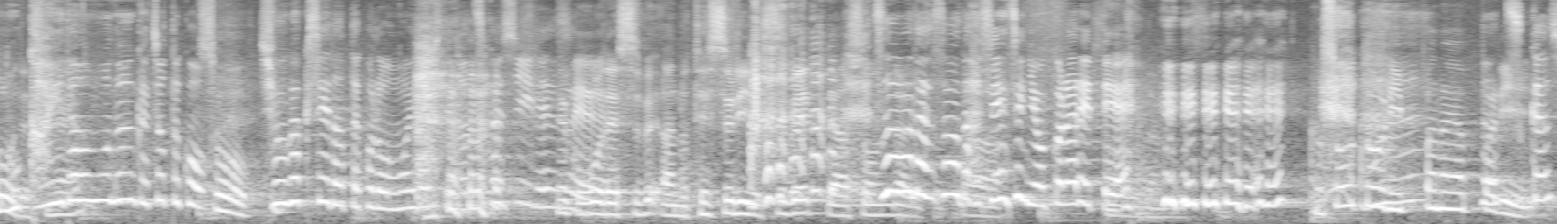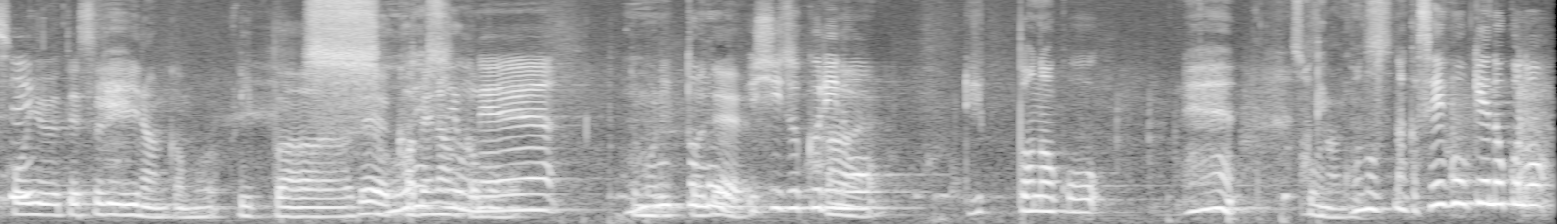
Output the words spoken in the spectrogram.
この階段もなんかちょっとこう小学生だった頃を思い出して懐かしいです。でここで滑あの手すりで滑って遊んだそうだそうだ先生に怒られて。相当立派なやっぱりこういう手すりなんかも立派で壁なんかも。ね。とても立派で。う石造りはの立派なこうねえ。そうなんです。あこのなんか正方形のこの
